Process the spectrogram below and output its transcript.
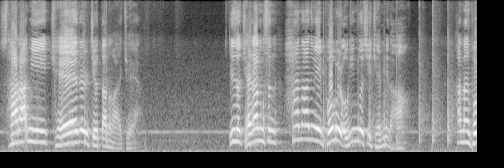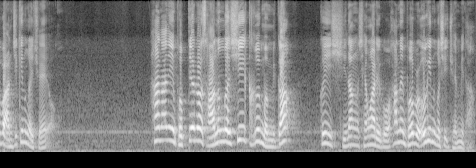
사람이 죄를 지었다는 거예요, 죄. 그래서 죄라는 것은 하나님의 법을 어긴 것이 죄입니다. 하나님 법을 안 지키는 것이 죄예요. 하나님 법대로 사는 것이 그건 뭡니까? 그게 신앙 생활이고 하나님 법을 어기는 것이 죄입니다.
